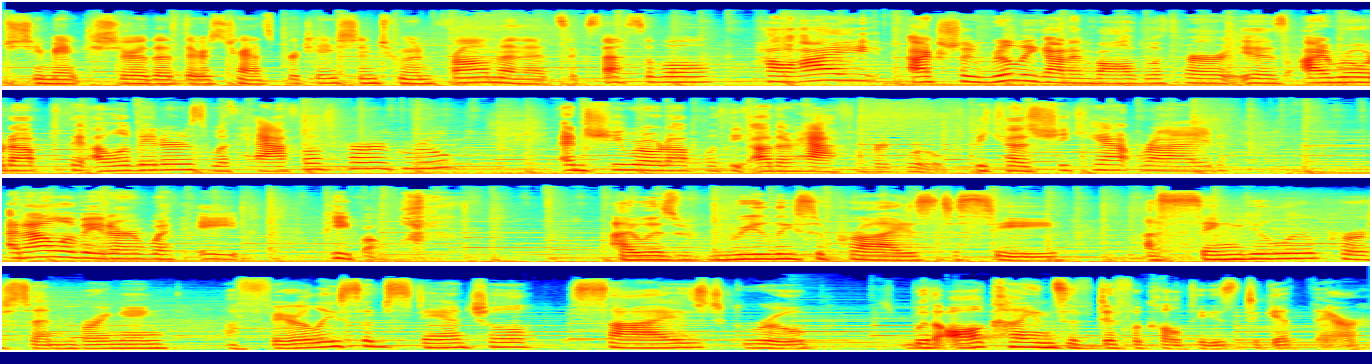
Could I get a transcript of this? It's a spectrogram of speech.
She makes sure that there's transportation to and from and it's accessible. How I actually really got involved with her is I rode up the elevators with half of her group and she rode up with the other half of her group because she can't ride an elevator with eight people. I was really surprised to see a singular person bringing a fairly substantial sized group with all kinds of difficulties to get there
